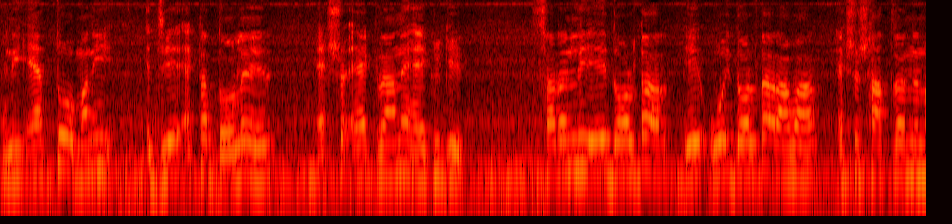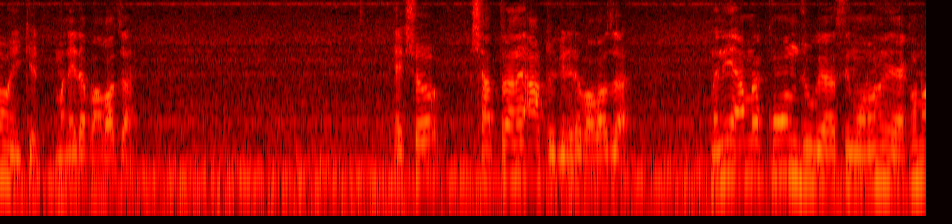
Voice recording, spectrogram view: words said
মানে এত মানে যে একটা দলের একশো এক রানে এক উইকেট সাডেনলি এই দলটার, এই ওই দলটার আবার একশো সাত রানে নয় উইকেট মানে এটা ভাবা যায়। একশো সাত রানে আট উইকেট এটা ভাবা যায়। মানে আমরা কোন যুগে আছি মনে হয় এখনও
